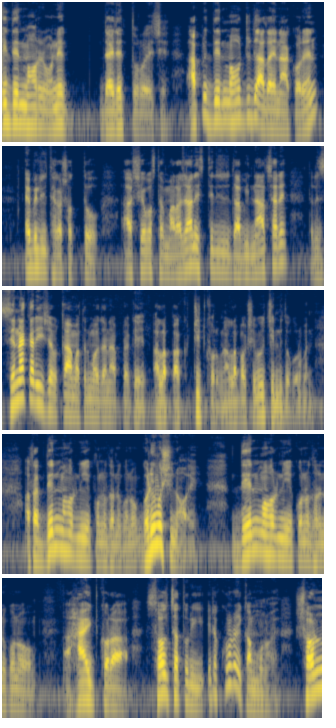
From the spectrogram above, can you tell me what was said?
এই দেনমোহরের অনেক দায় দায়িত্ব রয়েছে। আপনি দেনমোহর যদি আদায় না করেন অ্যাবিলিটি থাকা সত্ত্বেও, আর সে অবস্থায় মারা যান, স্ত্রী যদি দাবি না ছাড়ে, তাহলে জেনাকারী হিসাবে কামাতের ময়দানে আপনাকে আল্লাপাক ট্রিট করবেন আল্লাপাক সেভাবে চিহ্নিত করবেন। অর্থাৎ দেনমোহর নিয়ে কোনো ধরনের কোনো গড়িমসি নয়। দেনমোহর নিয়ে কোনো ধরনের কোনো হাইট করা সলচাতুরি এটা কোনোটাই কাম্য নয়। স্বর্ণ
